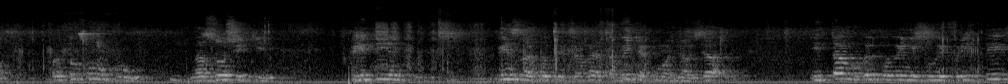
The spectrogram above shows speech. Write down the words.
от. протокол був на зошиті в клітинку, він знаходиться в витяг можна взяти. І там ви повинні були прийти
